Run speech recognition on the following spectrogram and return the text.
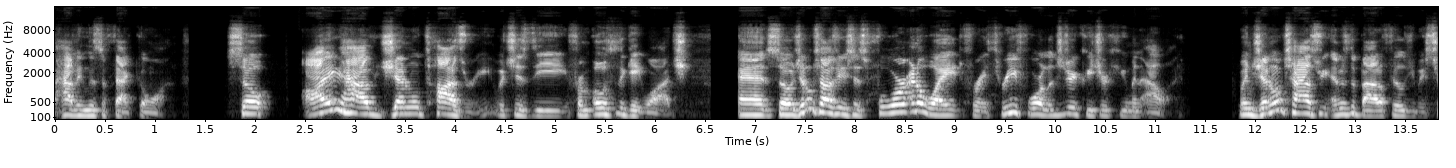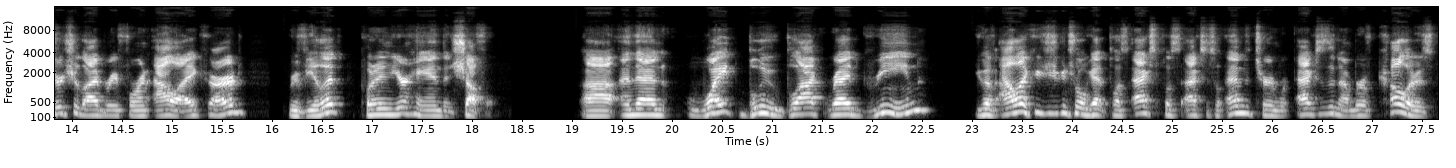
having this effect go on. So I have General Tazri, which is the from Oath of the Gatewatch. And so General Tazri says four and a white for a 3-4 legendary creature human ally. When General Tazri enters the battlefield, you may search your library for an ally card, reveal it, put it in your hand, and shuffle. Uh, and then white, blue, black, red, green. You have ally creatures you control get plus X plus X until end of turn, where X is the number of colors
